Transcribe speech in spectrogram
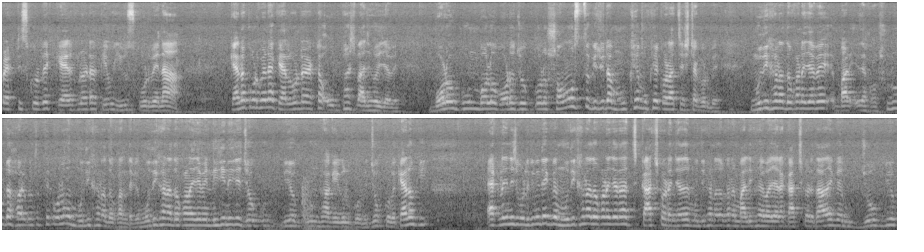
প্র্যাকটিস করবে ক্যালকুলেটার কেউ ইউজ করবে না। কেন করবে না? ক্যালকুলেটার একটা অভ্যাস বাজে হয়ে যাবে। বড় গুণ বলো, বড় যোগ বলো, সমস্ত কিছুটা মুখে মুখে করার চেষ্টা করবে। মুদিখানা দোকানে যাবে, বাড়ি, দেখো, শুরুটা হয় কোথা থেকে বলো মুদিখানা দোকান থেকে। মুদিখানা দোকানে যাবে, নিজে নিজে যোগ, বিয়োগ, গুণ, ভাগ এগুলো করবে, যোগ করবে। কেন কি? একটা জিনিস বলি, তুমি দেখবে মুদিখানা দোকানে যারা কাজ করেন, যাদের মুদিখানা দোকানে মালিক হয় বা যারা কাজ করে, তারা দেখবে যোগ বিয়োগ,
